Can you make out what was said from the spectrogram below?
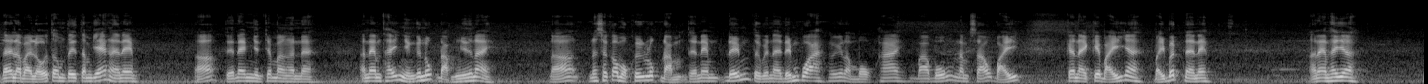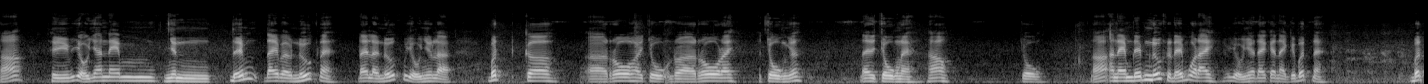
Đây là bài lỗi công ty tam giác này anh em. Đó thì anh em nhìn trên màn hình nè. Anh em thấy những cái nút đậm như thế này. Đó nó sẽ có một cái nút đậm thì anh em đếm từ bên này đếm qua. Có nghĩa là 1 2 3 4 5 6 7 cái này cái bảy nha bảy bít này anh em. Anh em thấy chưa? Đó thì ví dụ như anh em nhìn đếm đây là nước nè đây là nước ví dụ như là bít cơ à, rô hay chuồng rồi rô đây chuồng chứ đây là chuồng nè không? Chuồng. Đó anh em đếm nước rồi đếm qua đây ví dụ như đây cái này cái bít nè. Bít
